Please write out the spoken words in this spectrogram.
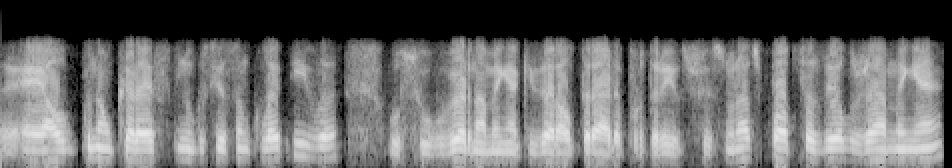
é algo que não carece de negociação coletiva. Se o Governo amanhã quiser alterar a portaria dos serviços remunerados, pode fazê-lo já amanhã,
